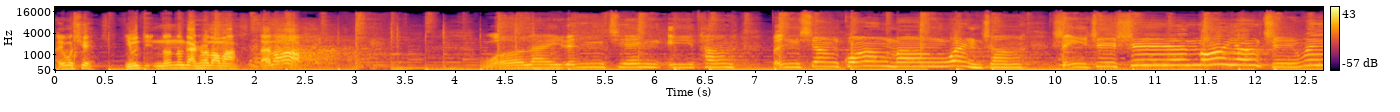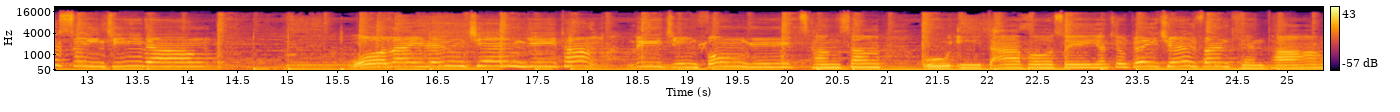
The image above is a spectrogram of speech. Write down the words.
哎呦我去，你们能能感受到吗？来了啊！我来人间一趟。奔向光芒万丈，谁知世人模样，只为碎银几两。我来人间一趟，历经风雨沧桑，无意打破碎，要求对全翻天堂。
